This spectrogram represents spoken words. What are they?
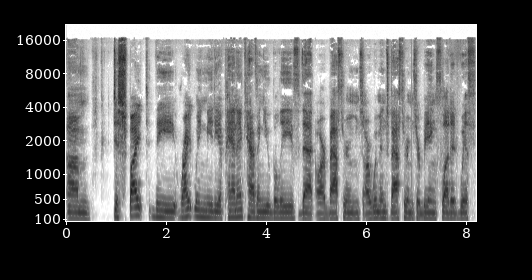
Um, despite the right wing media panic having you believe that our bathrooms, our women's bathrooms, are being flooded with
